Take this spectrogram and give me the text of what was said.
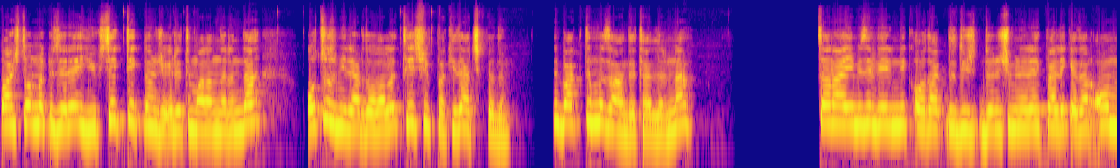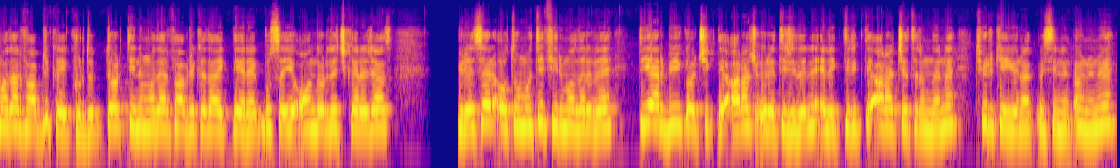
başta olmak üzere yüksek teknoloji üretim alanlarında 30 milyar dolarlık teşvik paketi açıkladı. Şimdi baktığımız zaman detaylarına Sanayimizin verimlilik odaklı dönüşümüne rehberlik eden 10 model fabrikayı kurduk. 4 yeni model fabrika ekleyerek bu sayıyı 14'e çıkaracağız. Küresel otomotiv firmaları ve diğer büyük ölçekli araç üreticilerinin elektrikli araç yatırımlarını Türkiye yönetmesinin önünü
